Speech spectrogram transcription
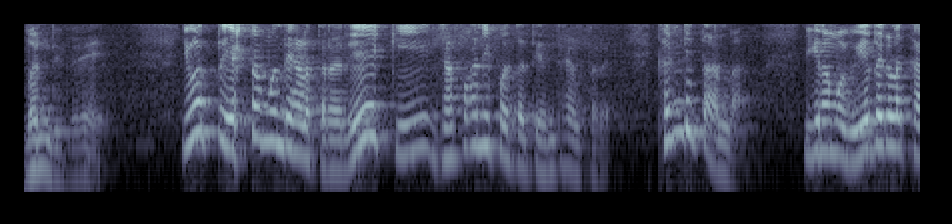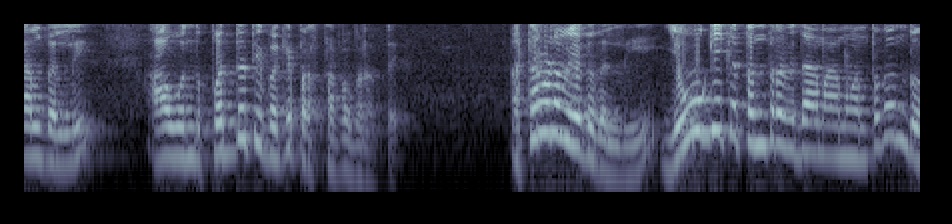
ಬಂದಿದೆ. ಇವತ್ತು ಎಷ್ಟೋ ಮಂದಿ ಹೇಳ್ತಾರೆ ರೇಖಿ ಜಪಾನಿ ಪದ್ಧತಿ ಅಂತ ಹೇಳ್ತಾರೆ. ಖಂಡಿತ ಅಲ್ಲ. ಈಗ ನಮ್ಮ ವೇದಗಳ ಕಾಲದಲ್ಲಿ ಆ ಒಂದು ಪದ್ಧತಿ ಬಗ್ಗೆ ಪ್ರಸ್ತಾಪ ಬರುತ್ತೆ. ಅಥರ್ವಣ ವೇದದಲ್ಲಿ ಯೌಗಿಕ ತಂತ್ರ ವಿಧಾನ ಅನ್ನುವಂಥದ್ದು ಒಂದು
